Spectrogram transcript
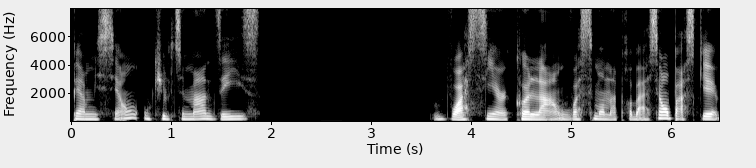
permission ou qu'ultimement dise voici un collant ou voici mon approbation parce que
